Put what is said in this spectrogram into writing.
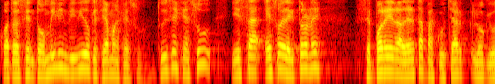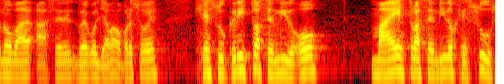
400.000 individuos que se llaman Jesús. Tú dices Jesús y esos electrones se ponen en alerta para escuchar lo que uno va a hacer luego el llamado. Por eso es Jesucristo ascendido o Maestro ascendido Jesús.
